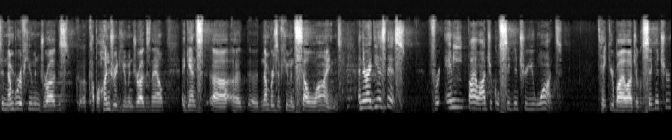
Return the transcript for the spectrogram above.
to number of human drugs, a couple hundred human drugs now, against uh, uh, uh, numbers of human cell lines. And their idea is this. For any biological signature you want, take your biological signature,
